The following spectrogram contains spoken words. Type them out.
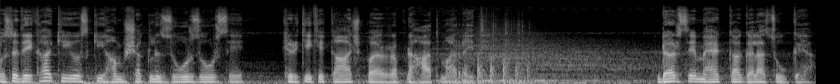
उसने देखा कि उसकी हम शक्ल ज़ोर ज़ोर से खिड़की के कांच पर अपना हाथ मार रही थी। डर से महक का गला सूख गया।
